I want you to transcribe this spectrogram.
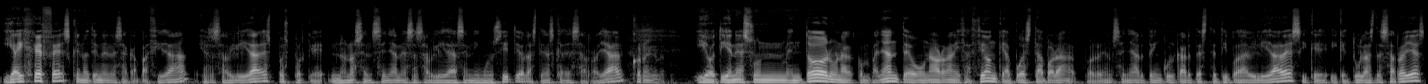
Y hay jefes que no tienen esa capacidad y esas habilidades, pues porque no nos enseñan esas habilidades en ningún sitio, las tienes que desarrollar. Correcto. Y o tienes un mentor, un acompañante o una organización que apuesta por, por enseñarte, inculcarte este tipo de habilidades y que, y que tú las desarrolles,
